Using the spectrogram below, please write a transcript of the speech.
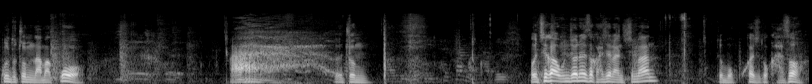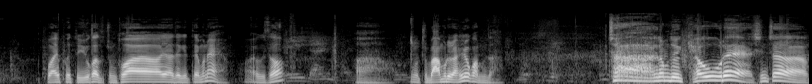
꿀도 좀 남았고 아좀 뭐 제가 운전해서 가진 않지만 좀 목포까지도 가서 와이프 또 육아도 좀 도와야 되기 때문에 여기서 아, 좀 마무리를 하려고 합니다. 자, 여러분들 겨울에 진짜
